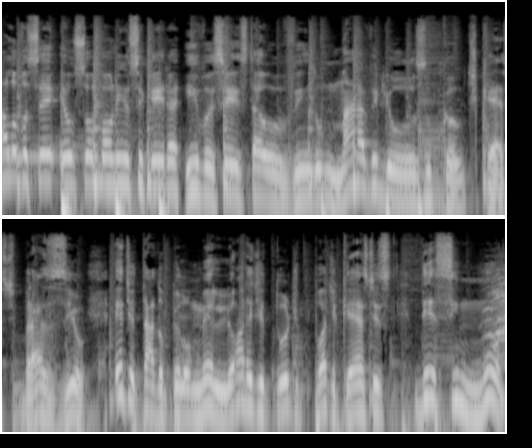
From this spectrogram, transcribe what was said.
Alô você, eu sou Paulinho Siqueira e você está ouvindo o maravilhoso Coachcast Brasil, editado pelo melhor editor de podcasts desse mundo.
